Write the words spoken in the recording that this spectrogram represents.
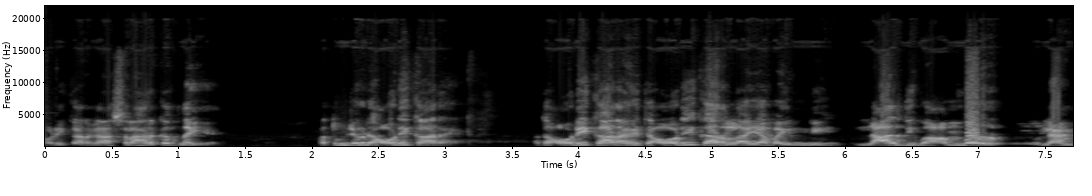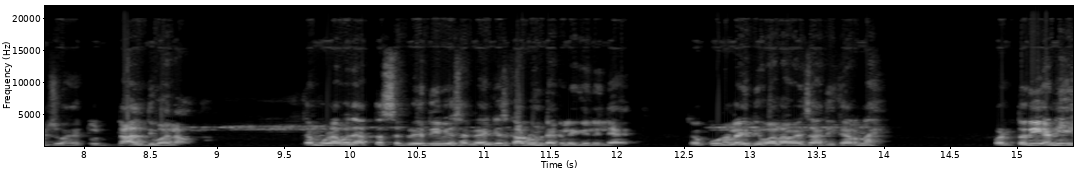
ऑडी कार असायला हरकत नाही आहे तुमच्याकडे ऑडी कार आहे. आता ऑडी कार आहे त्या ऑडी कारला या बाईंनी लाल दिवा अंबर लॅम्प जो आहे तो लाल दिवा लावला. त्या मुळामध्ये आता सगळे दिवे सगळ्यांचेच काढून टाकले गेलेले आहेत. तर कोणालाही दिवा लावायचा अधिकार नाही. पण तरी यांनी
